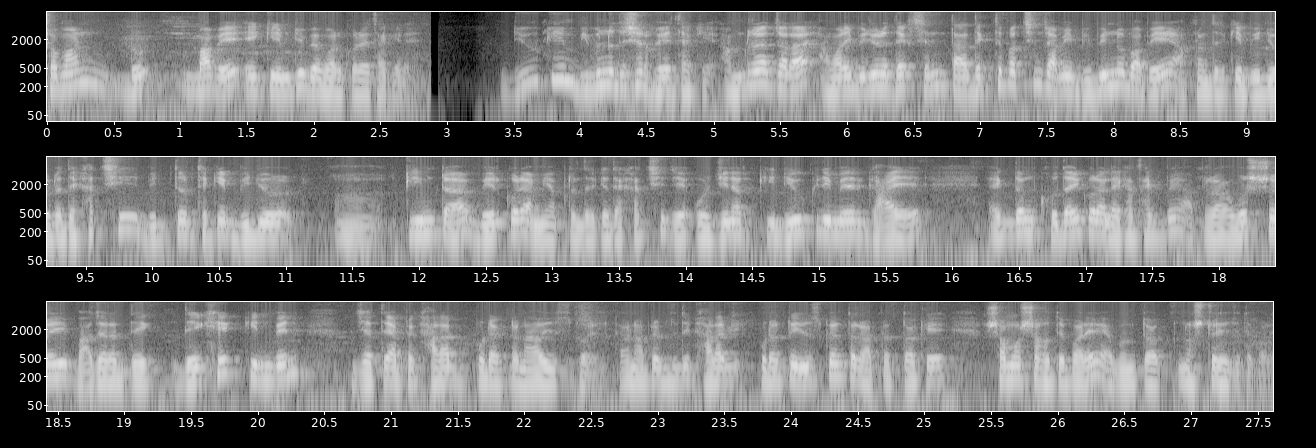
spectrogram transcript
সমানভাবে এই ক্রিমটি ব্যবহার করে থাকে ডিউ ক্রিম বিভিন্ন দেশের হয়ে থাকে। আপনারা যারা আমার এই ভিডিওটা দেখছেন, তারা দেখতে পাচ্ছেন যে আমি বিভিন্নভাবে আপনাদেরকে ভিডিওটা দেখাচ্ছি। ভিতর থেকে ভিডিও ক্রিমটা বের করে আমি আপনাদেরকে দেখাচ্ছি যে অরিজিনাল ডিউ ক্রিমের গায়ে একদম খোদাই করা লেখা থাকবে। আপনারা অবশ্যই বাজারে দেখ- কিনবেন যাতে আপনি খারাপ প্রোডাক্টটা না ইউজ করেন। কারণ আপনি যদি খারাপ প্রোডাক্টটা ইউজ করেন, তাহলে আপনার ত্বকে সমস্যা হতে পারে এবং ত্বক নষ্ট হয়ে যেতে পারে।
